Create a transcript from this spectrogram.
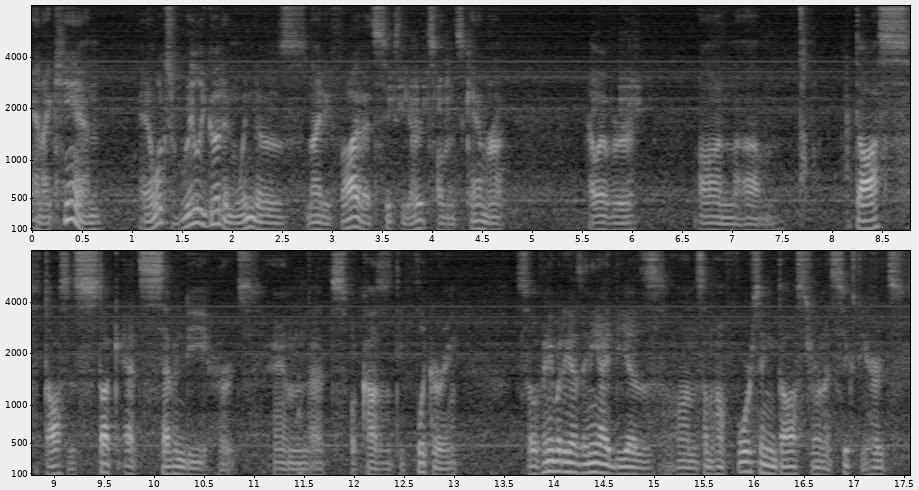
and I can, and it looks really good in Windows 95 at 60 Hz on this camera. However, on um, DOS, DOS is stuck at 70 Hz, and that's what causes the flickering. So if anybody has any ideas on somehow forcing DOS to run at 60 Hz,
